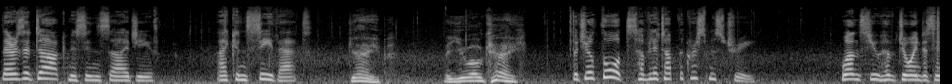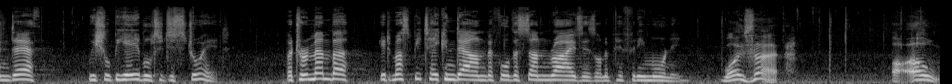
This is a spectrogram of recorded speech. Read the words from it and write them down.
There is a darkness inside you. I can see that. Gabe, are you okay? But your thoughts have lit up the Christmas tree. Once you have joined us in death, we shall be able to destroy it. But remember, it must be taken down before the sun rises on Epiphany morning. Why is that? Uh, oh,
